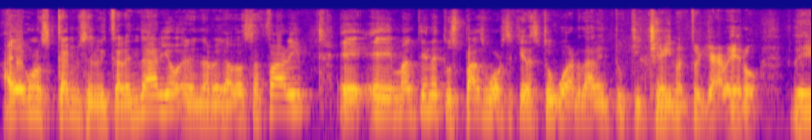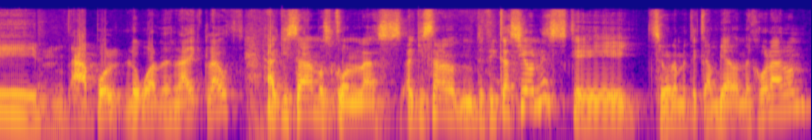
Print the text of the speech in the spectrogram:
Hay algunos cambios en el calendario, en el navegador Safari. Eh, eh, mantiene tus passwords si quieres tú guardar en tu keychain o en tu llavero de mm, Apple. Lo guarda en iCloud. Aquí estábamos con las, aquí están las notificaciones que seguramente cambiaron, mejoraron.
